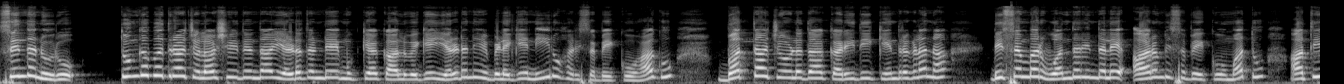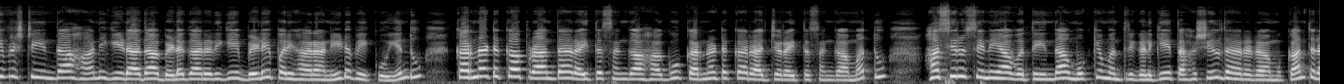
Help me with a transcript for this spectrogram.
ಸಿಂಧನೂರು. ತುಂಗಭದ್ರಾ ಜಲಾಶಯದಿಂದ ಎಡದಂಡೆ ಮುಖ್ಯ ಕಾಲುವೆಗೆ ಎರಡನೇ ಬೆಳೆಗೆ ನೀರು ಹರಿಸಬೇಕು ಹಾಗೂ ಭತ್ತ ಜೋಳದ ಖರೀದಿ ಕೇಂದ್ರಗಳನ್ನು ಡಿಸೆಂಬರ್ ಒಂದರಿಂದಲೇ ಆರಂಭಿಸಬೇಕು ಮತ್ತು ಅತಿವೃಷ್ಟಿಯಿಂದ ಹಾನಿಗೀಡಾದ ಬೆಳೆಗಾರರಿಗೆ ಬೆಳೆ ಪರಿಹಾರ ನೀಡಬೇಕು ಎಂದು ಕರ್ನಾಟಕ ಪ್ರಾಂತ ರೈತ ಸಂಘ ಹಾಗೂ ಕರ್ನಾಟಕ ರಾಜ್ಯ ರೈತ ಸಂಘ ಮತ್ತು ಹಸಿರು ಸೇನೆಯ ವತಿಯಿಂದ ಮುಖ್ಯಮಂತ್ರಿಗಳಿಗೆ ತಹಶೀಲ್ದಾರರ ಮುಖಾಂತರ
